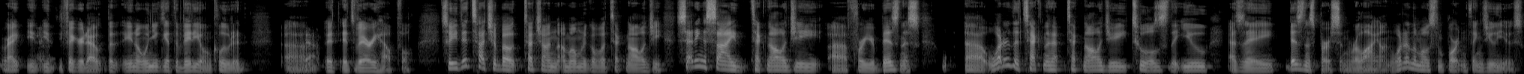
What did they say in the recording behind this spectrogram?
right? You, you, you figure it out. But, you know, when you get the video included, um, Yeah. it, it's very helpful. So you did touch about touch on a moment ago about technology. Setting aside technology uh, for your business, uh, what are the techn- technology tools that you, as a business person, rely on? What are the most important things you use?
